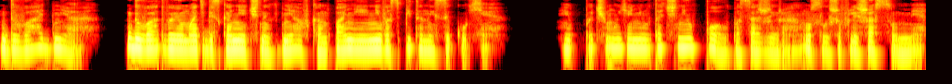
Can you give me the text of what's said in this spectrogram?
Два дня. Два, твою мать, бесконечных дня в компании невоспитанной сыкухи. И почему я не уточнил пол пассажира, услышав лишь о сумме?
